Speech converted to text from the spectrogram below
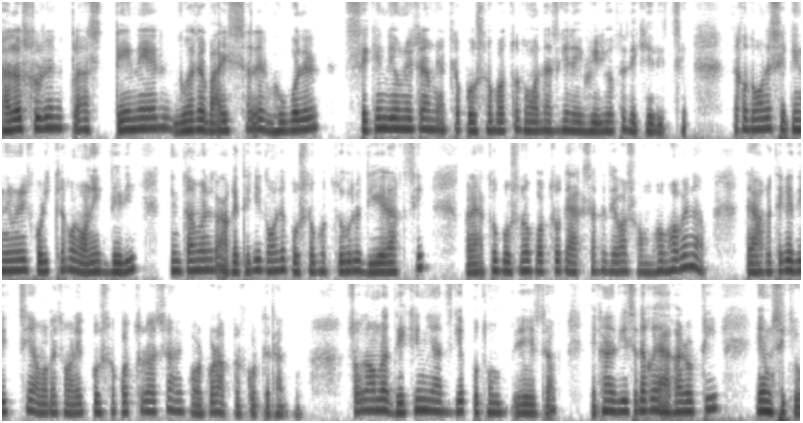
হ্যালো স্টুডেন্ট ক্লাস টেনের দু হাজার বাইশ সালের ভূগোলের সেকেন্ড ইউনিটে আমি একটা প্রশ্নপত্র তোমাদের আজকের এই ভিডিওতে দেখিয়ে দিচ্ছি। দেখো তোমাদের সেকেন্ড ইউনিট পরীক্ষা এখন অনেক দেরি, কিন্তু আমি আগে থেকেই তোমাদের প্রশ্নপত্রগুলো দিয়ে রাখছি। মানে এত প্রশ্নপত্র তো একসাথে দেওয়া সম্ভব হবে না, তাই আগে থেকে দিচ্ছি, আমার কাছে অনেক প্রশ্নপত্র আছে, আমি পরপর আপলোড করতে থাকব। চলো আমরা দেখে নিই আজকে প্রথম এটা, এখানে দিয়েছে দেখো এগারোটি এমসিকিউ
